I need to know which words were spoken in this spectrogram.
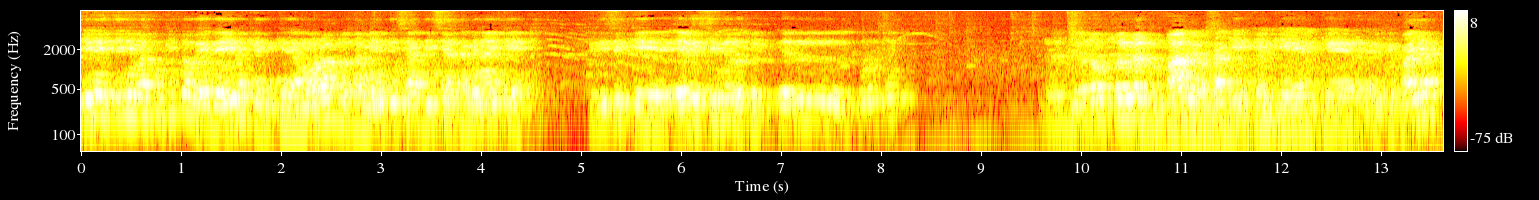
tiene, tiene más poquito de, ira que, que de amor, ¿ah? pero también dice, dice también ahí que, que dice que él extiende los él, ¿cómo dice? Yo no soy el culpable, o sea, que, que, que, que, el que falla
